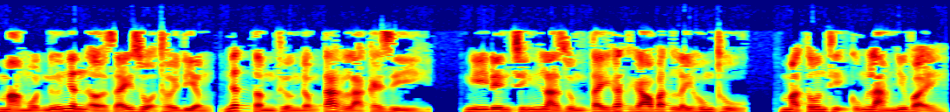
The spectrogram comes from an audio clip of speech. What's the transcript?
mà một nữ nhân ở dãy ruộ thời điểm, nhất tầm thường động tác là cái gì, nghĩ đến chính là dùng tay gắt gao bắt lấy hung thủ, mà tôn thị cũng làm như vậy,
